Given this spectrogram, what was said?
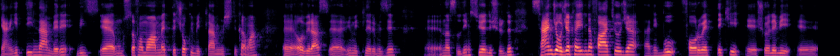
yani gittiğinden beri biz e, Mustafa Muhammed'de çok ümitlenmiştik ama e, o biraz e, ümitlerimizi e, nasıl diyeyim suya düşürdü. Sence Ocak ayında Fatih Hoca hani bu forvetteki e, şöyle bir e,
